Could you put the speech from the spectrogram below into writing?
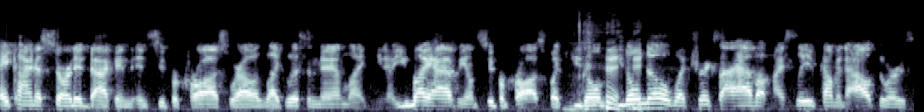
it kind of started back in, in Supercross where I was like, listen, man, like you know, you might have me on Supercross, but you don't you don't know what tricks I have up my sleeve coming to outdoors.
